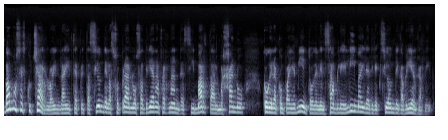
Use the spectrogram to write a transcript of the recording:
Vamos a escucharlo en la interpretación de las sopranos Adriana Fernández y Marta Almajano con el acompañamiento del ensamble de Lima y la dirección de Gabriel Garrido.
